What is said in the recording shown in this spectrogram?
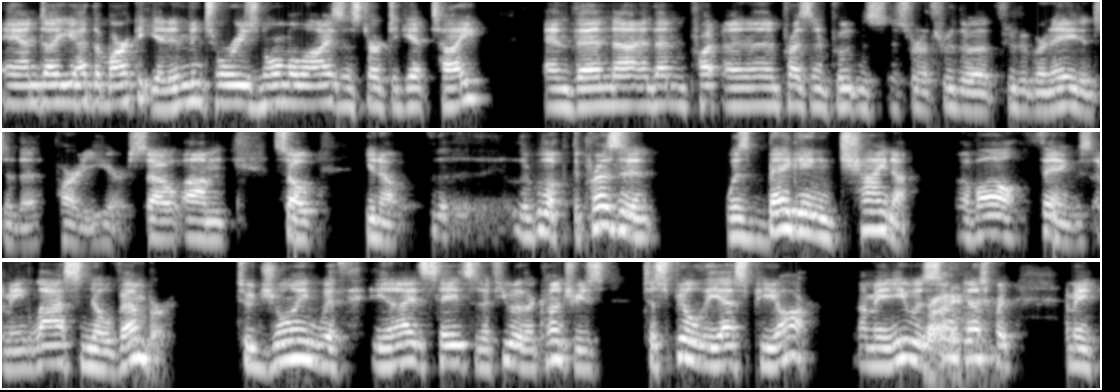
And uh, you had the market, you had inventories normalize and start to get tight. And then, uh, and then, and then President Putin sort of threw the threw the grenade into the party here. So, um, so you know, the, the, look, the president was begging China of all things. I mean, last November to join with the United States and a few other countries to spill the SPR. I mean, he was Right. so desperate. I mean,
